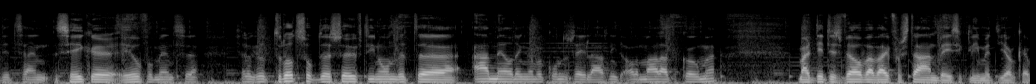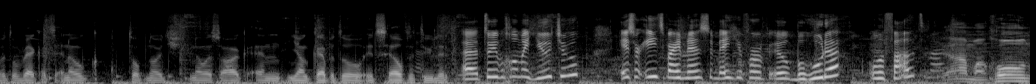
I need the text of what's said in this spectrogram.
Dit zijn zeker heel veel mensen. We zijn ook heel trots op de 1700 eh, aanmeldingen. We konden ze helaas niet allemaal laten komen. Maar dit is wel waar wij voor staan, basically, met Young Capital Records. En ook Top Notch, Noah's Ark en Young Capital itself natuurlijk. Eh, toen je begon met YouTube, is er iets waar je mensen een beetje voor wil behoeden om een fout te maken? Ja man, gewoon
